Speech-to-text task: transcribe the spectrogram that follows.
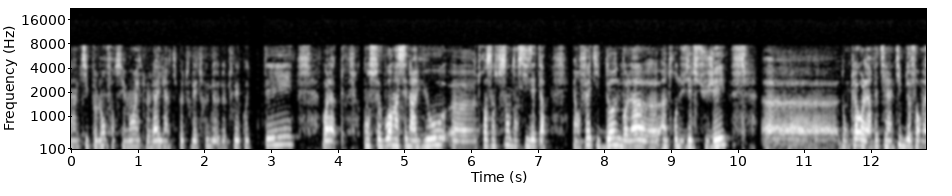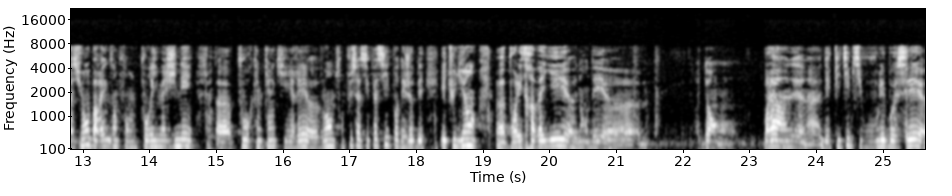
un petit peu long forcément avec le live, un petit peu tous les trucs de, tous les côtés. Voilà, concevoir un scénario 360 euh, en 6 étapes. Et en fait, il donne, voilà, euh, introduire le sujet. Euh, donc là, voilà, en fait, c'est un type de formation. Par exemple, on pourrait imaginer pour quelqu'un qui irait vendre, en plus assez facile pour des jobs étudiants, pour aller travailler dans des... dans voilà des petits tips si vous voulez bosser euh,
